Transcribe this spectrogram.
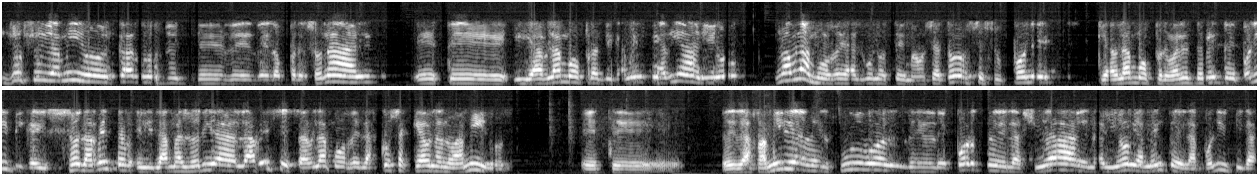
yo soy amigo de Carlos de, de lo personal, este, y hablamos prácticamente a diario, no hablamos de algunos temas, o sea, todo se supone que hablamos permanentemente de política y solamente, y la mayoría de las veces hablamos de las cosas que hablan los amigos, este, de la familia, del fútbol, del deporte, de la ciudad y obviamente de la política.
